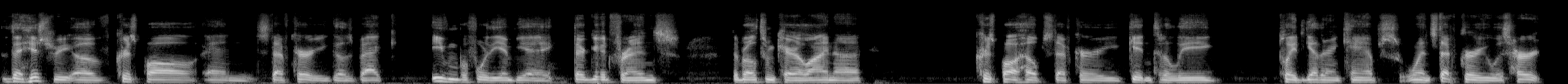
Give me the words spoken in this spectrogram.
the history of chris paul and steph curry goes back even before the nba they're good friends they're both from Carolina. Chris Paul helped Steph Curry get into the league, played together in camps. When Steph Curry was hurt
